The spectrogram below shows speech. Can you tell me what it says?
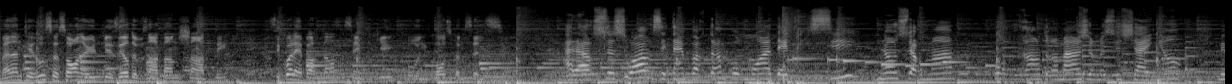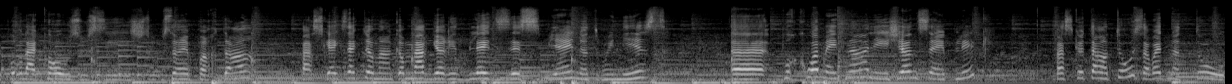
Madame Thérault, ce soir, on a eu le plaisir de vous entendre chanter. C'est quoi l'importance de s'impliquer pour une cause comme celle-ci? Alors, ce soir, c'est important pour moi d'être ici, non seulement pour rendre hommage à M. Chagnon, mais pour la cause aussi. Je trouve ça important parce qu'exactement comme Marguerite Blais disait si bien, notre ministre, euh, pourquoi maintenant les jeunes s'impliquent? Parce que tantôt, ça va être notre tour.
